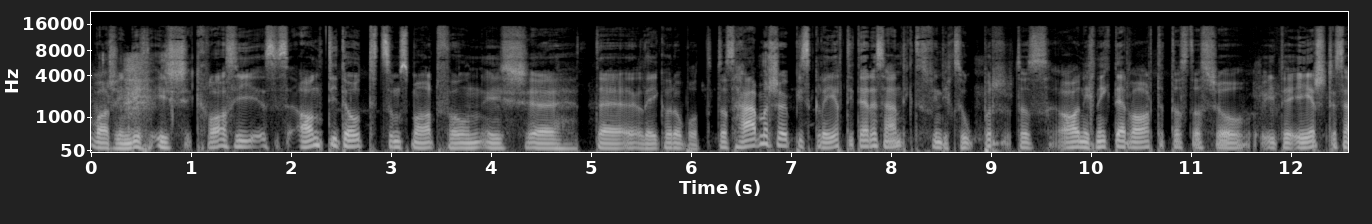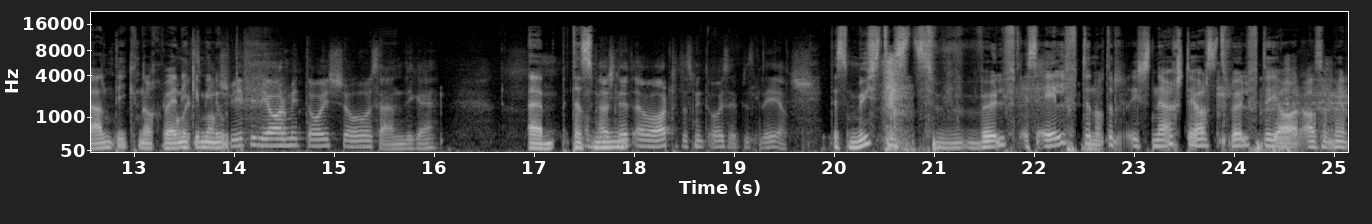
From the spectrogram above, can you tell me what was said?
Wahrscheinlich ist quasi das Antidot zum Smartphone ist äh, der Lego-Roboter. Das haben wir schon etwas gelernt in dieser Sendung. Das finde ich super. Das habe ich nicht erwartet, dass das schon in der ersten Sendung nach wenigen Minuten. wie viele Jahre mit uns schon Sendungen? Ähm, das, Und hast nicht erwartet, dass du mit uns etwas lernst? das müsste das zwölfte, das elfte oder ist das nächste Jahr das zwölfte Jahr? Also wir,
